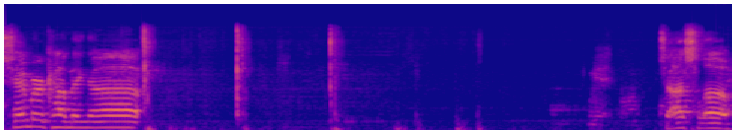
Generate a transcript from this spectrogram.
Shimmer coming up. Josh Lowe.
